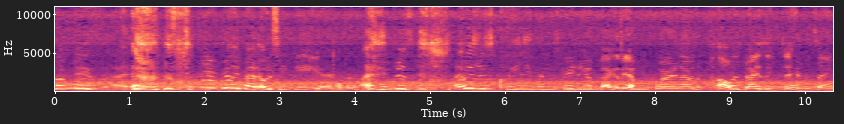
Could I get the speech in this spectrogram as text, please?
I don't I, have really bad OCD, and I just I was just cleaning and straightening up back of the van before, and I was apologizing to him and saying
